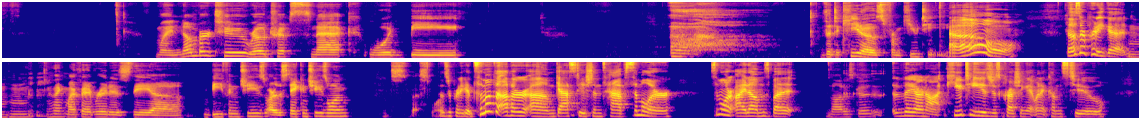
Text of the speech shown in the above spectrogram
My number 2 road trip snack would be the taquitos from QT. Oh, those are pretty good. Mm-hmm. I think my favorite is the uh, beef and cheese or the steak and cheese one. It's the best one. Those are pretty good. Some of the other um, gas stations have similar similar items, but not as good. They are not. QT is just crushing it when it comes to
